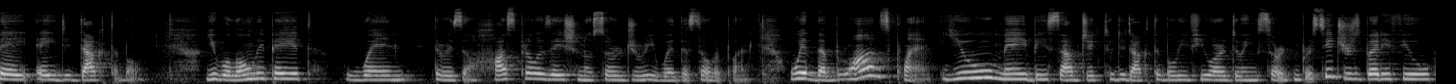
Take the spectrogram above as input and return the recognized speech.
pay a deductible. You will only pay it when there is a hospitalization or surgery with the silver plan. With the bronze plan, you may be subject to deductible if you are doing certain procedures, but if you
